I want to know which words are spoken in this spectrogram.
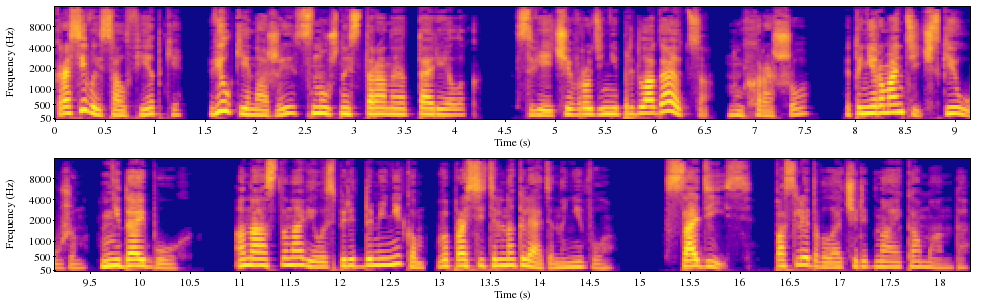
Красивые салфетки, вилки и ножи с нужной стороны от тарелок. Свечи вроде не предлагаются, ну и хорошо. Это не романтический ужин, не дай бог. Она остановилась перед Домиником, вопросительно глядя на него. «Садись!» — последовала очередная команда.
